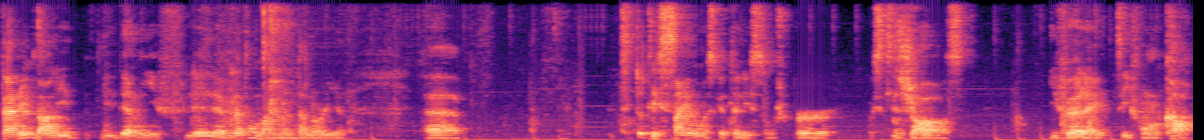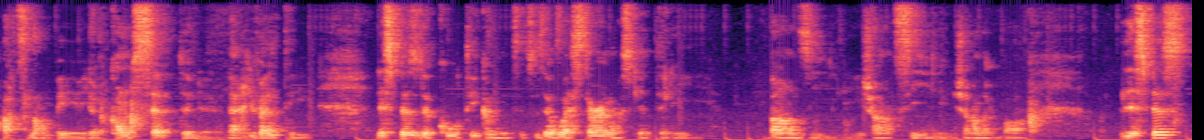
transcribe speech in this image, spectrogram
T'arrives dans les, les derniers. f- Le, le- mettons dans le Mandalorian. Euh, toutes les scènes où est-ce que t'as les Stormtroopers, où est-ce qu'ils se jasent, ils veulent être, ils font encore partie de l'Empire. Il y a le concept de la rivalité, l'espèce de côté, comme tu disais, western, où est-ce que t'as les bandits, les gentils, les gens d'un bord l'espèce.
